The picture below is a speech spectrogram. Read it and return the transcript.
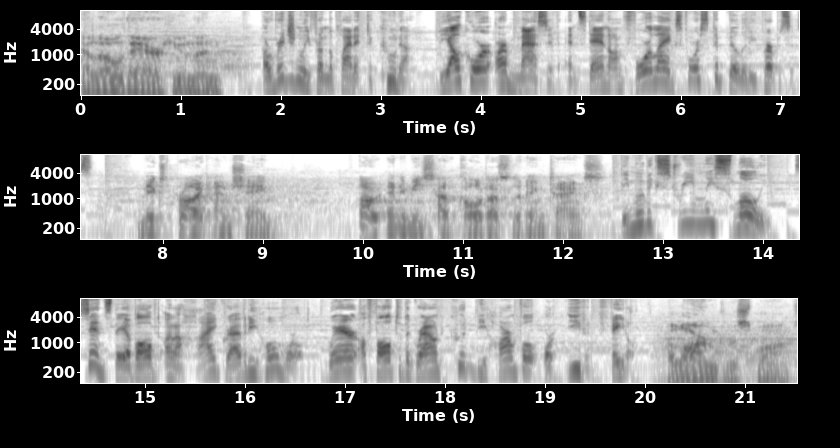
Hello there, human. Originally from the planet Dekuuna, the Elcor are massive and stand on four legs for stability purposes. Mixed pride and shame. Our enemies have called us living tanks. They move extremely slowly, since they evolved on a high gravity homeworld, where a fall to the ground could be harmful or even fatal. Alarmed response.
